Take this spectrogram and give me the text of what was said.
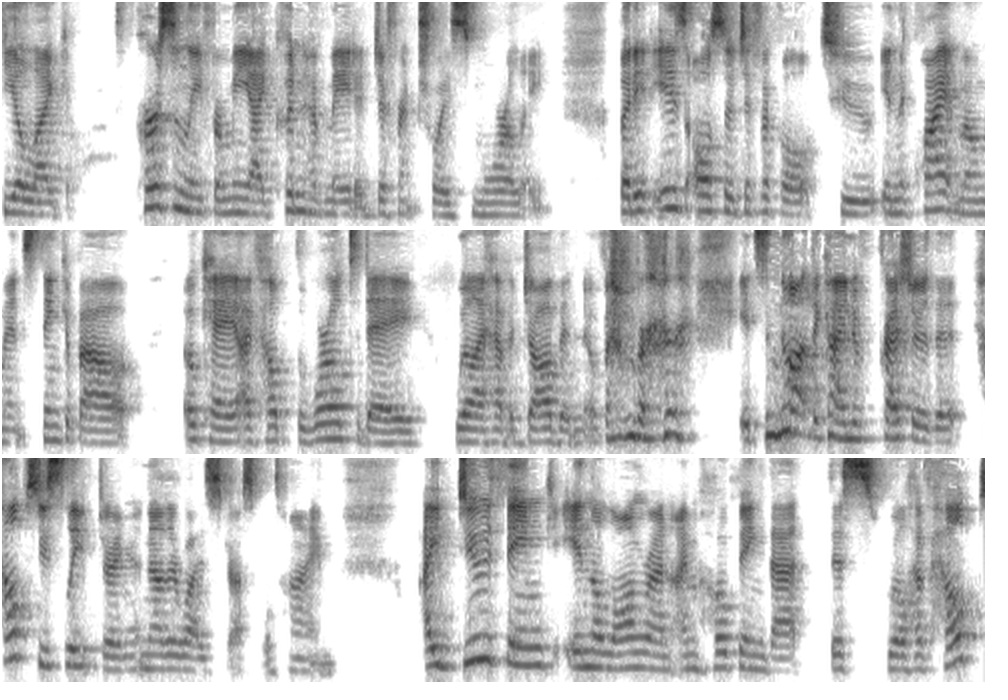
feel like personally for me i couldn't have made a different choice morally. But it is also difficult to in the quiet moments think about okay i've helped the world today will I have a job in November? it's not the kind of pressure that helps you sleep during an otherwise stressful time. I do think in the long run, I'm hoping that this will have helped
